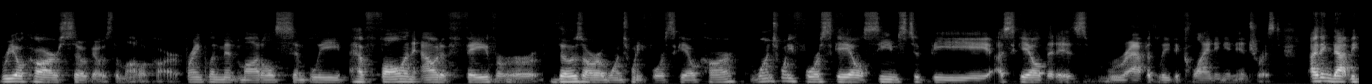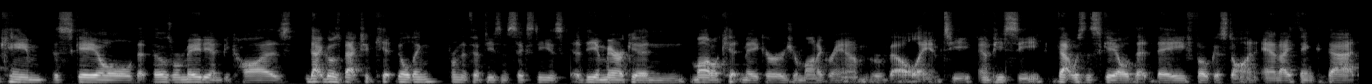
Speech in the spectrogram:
real car, so goes the model car. Franklin Mint models simply have fallen out of favor. Those are a 124 scale car. 124 scale seems to be a scale that is rapidly declining in interest. I think that became the scale that those were made in because that goes back to kit building from the 50s and 60s. The American model kit makers, your Monogram, Revell, AMT, MPC, that was the scale that they they focused on. And I think that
